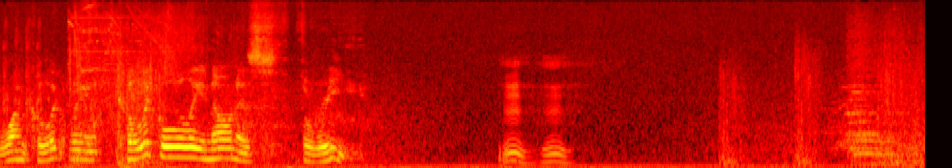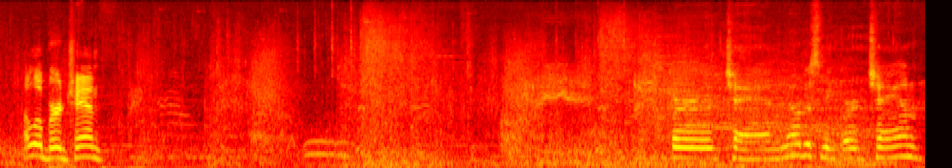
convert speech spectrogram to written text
The one colloquially, colloquially known as three. Mm -hmm. Hello, Bird Chan. Bird Chan, notice me, Bird Chan.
